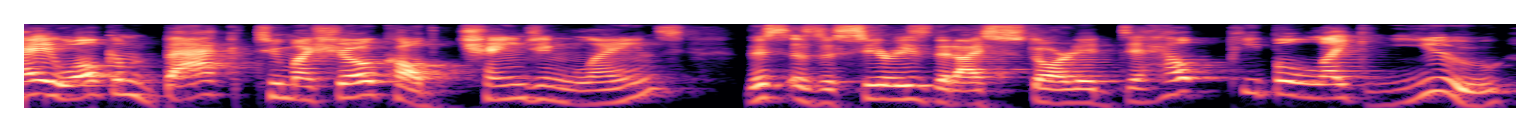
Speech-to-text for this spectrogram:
Hey, welcome back to my show called Changing Lanes. This is a series that I started to help people like you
